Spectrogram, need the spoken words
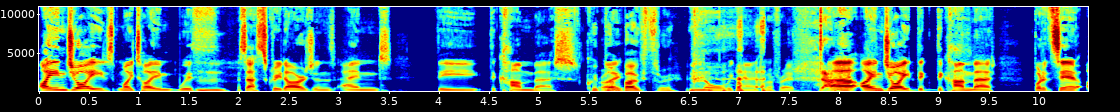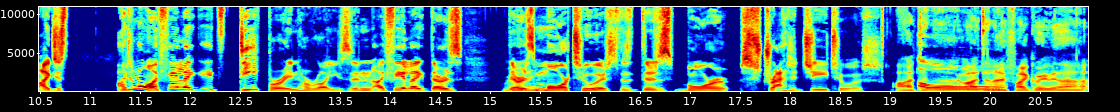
I enjoyed my time with Mm. Assassin's Creed Origins and the the combat. Could we put right? them both through? No, we can't. I'm afraid. Damn uh, I enjoyed the, the combat, but it's saying I just I don't know. I feel like it's deeper in Horizon. I feel like there's There is Really? more to it. There's, there's more strategy to it. I don't know. I don't know if I agree with that.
